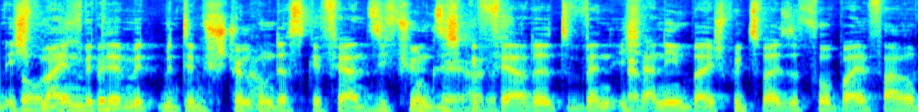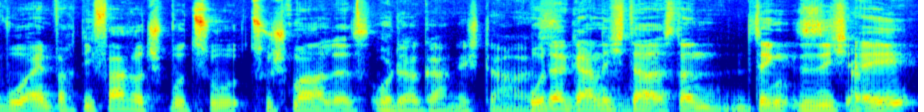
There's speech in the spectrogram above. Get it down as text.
Ich so, meine mit, mit, mit dem Stören genau. des Gefährden. Sie fühlen okay, sich gefährdet, wenn ich ja. an Ihnen beispielsweise vorbeifahre, wo einfach die Fahrradspur zu, zu schmal ist. Oder gar nicht da ist. Oder gar nicht da ist. Dann denken Sie sich, ja. ey,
